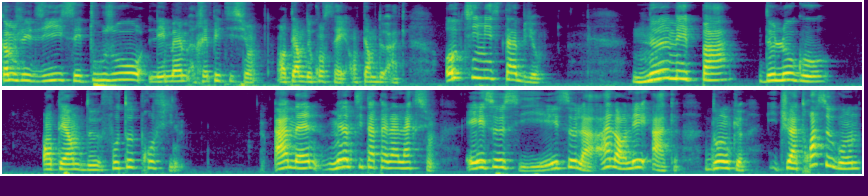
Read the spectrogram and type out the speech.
comme je l'ai dit, c'est toujours les mêmes répétitions en termes de conseils, en termes de hack. Optimise ta bio. Ne mets pas de logo en termes de photo de profil. Amène, mets un petit appel à l'action. Et ceci et cela. Alors les hacks. Donc, tu as 3 secondes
